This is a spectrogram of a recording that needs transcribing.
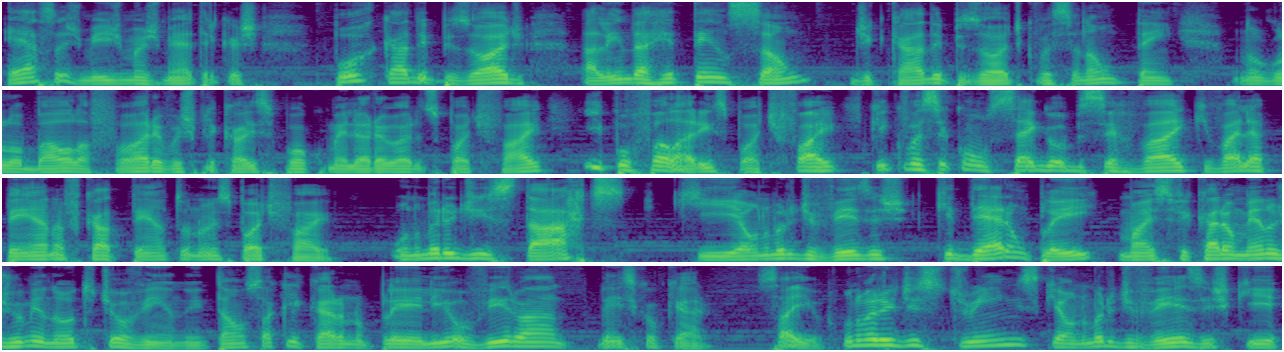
essas mesmas métricas por cada episódio, além da retenção de cada episódio que você não tem no global lá fora. Eu vou explicar isso um pouco melhor agora do Spotify. E por falar em Spotify, o que, que você consegue observar e que vale a pena ficar atento no Spotify? O número de starts que é o número de vezes que deram play, mas ficaram menos de um minuto te ouvindo. Então só clicaram no play ali, ouviram, ah, é isso que eu quero. Saiu. O número de streams, que é o número de vezes que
